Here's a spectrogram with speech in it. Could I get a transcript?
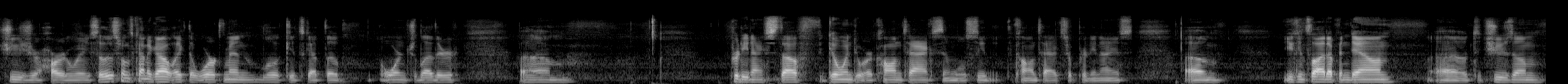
choose your hard way. So this one's kind of got like the workman look. It's got the orange leather. Um, pretty nice stuff. Go into our contacts and we'll see that the contacts are pretty nice. Um, you can slide up and down uh, to choose them.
